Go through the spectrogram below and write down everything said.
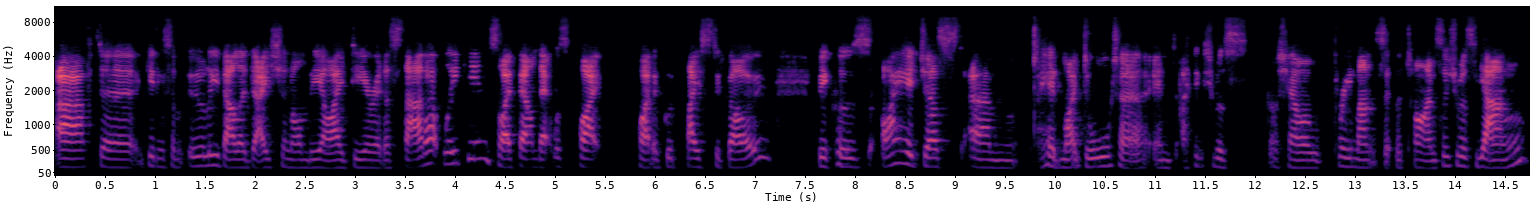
after getting some early validation on the idea at a startup weekend. So I found that was quite quite a good place to go because I had just um, had my daughter, and I think she was gosh, how old, three months at the time. So she was young,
